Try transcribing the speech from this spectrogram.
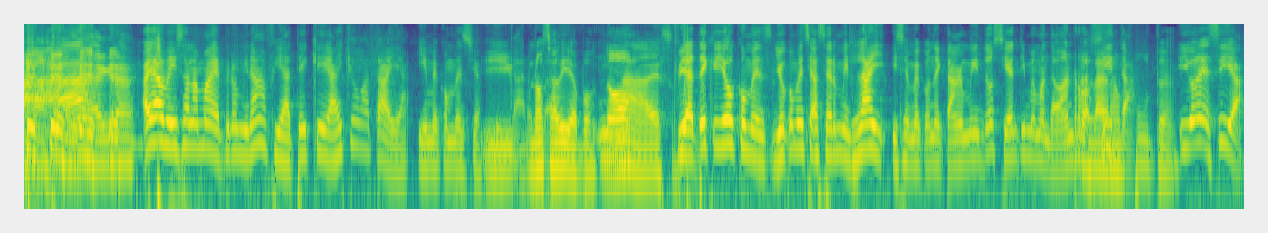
ya. Me dice la madre, pero mira, fíjate que ha hecho batalla. Y me convenció a Y explicar. no ¿verdad? sabías vos No, nada de eso. Fíjate que yo comencé, yo comencé a hacer mis likes y se me conectaban 1200 y me mandaban A la gran rosita. puta. Y yo decía,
